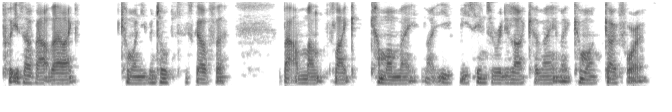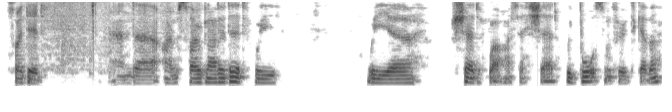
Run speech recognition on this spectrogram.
put yourself out there. Like, come on, you've been talking to this girl for about a month. Like, come on, mate. Like, you, you seem to really like her, mate. Like, come on, go for it. So I did, and uh, I'm so glad I did. We we uh, shared. Well, I say shared. We bought some food together.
